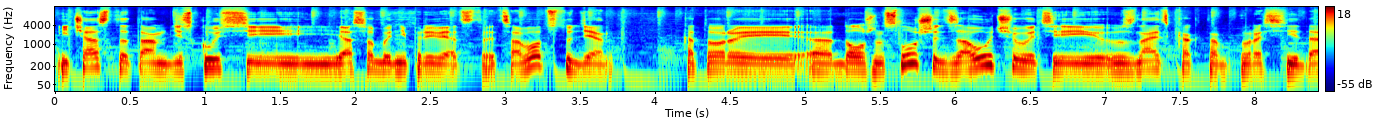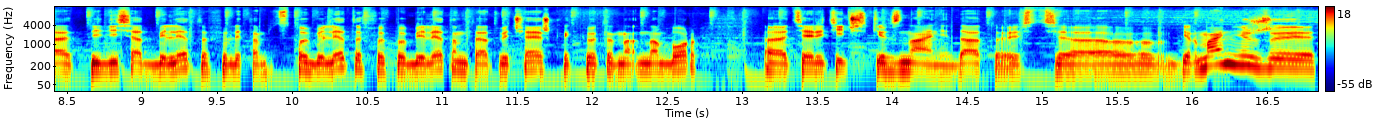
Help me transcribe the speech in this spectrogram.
и часто там дискуссии особо не приветствуется. А вот студент, который э, должен слушать, заучивать и узнать, как там в России, да, 50 билетов или там 100 билетов, и по билетам ты отвечаешь какой-то на- набор э, теоретических знаний, да, то есть э, в Германии же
